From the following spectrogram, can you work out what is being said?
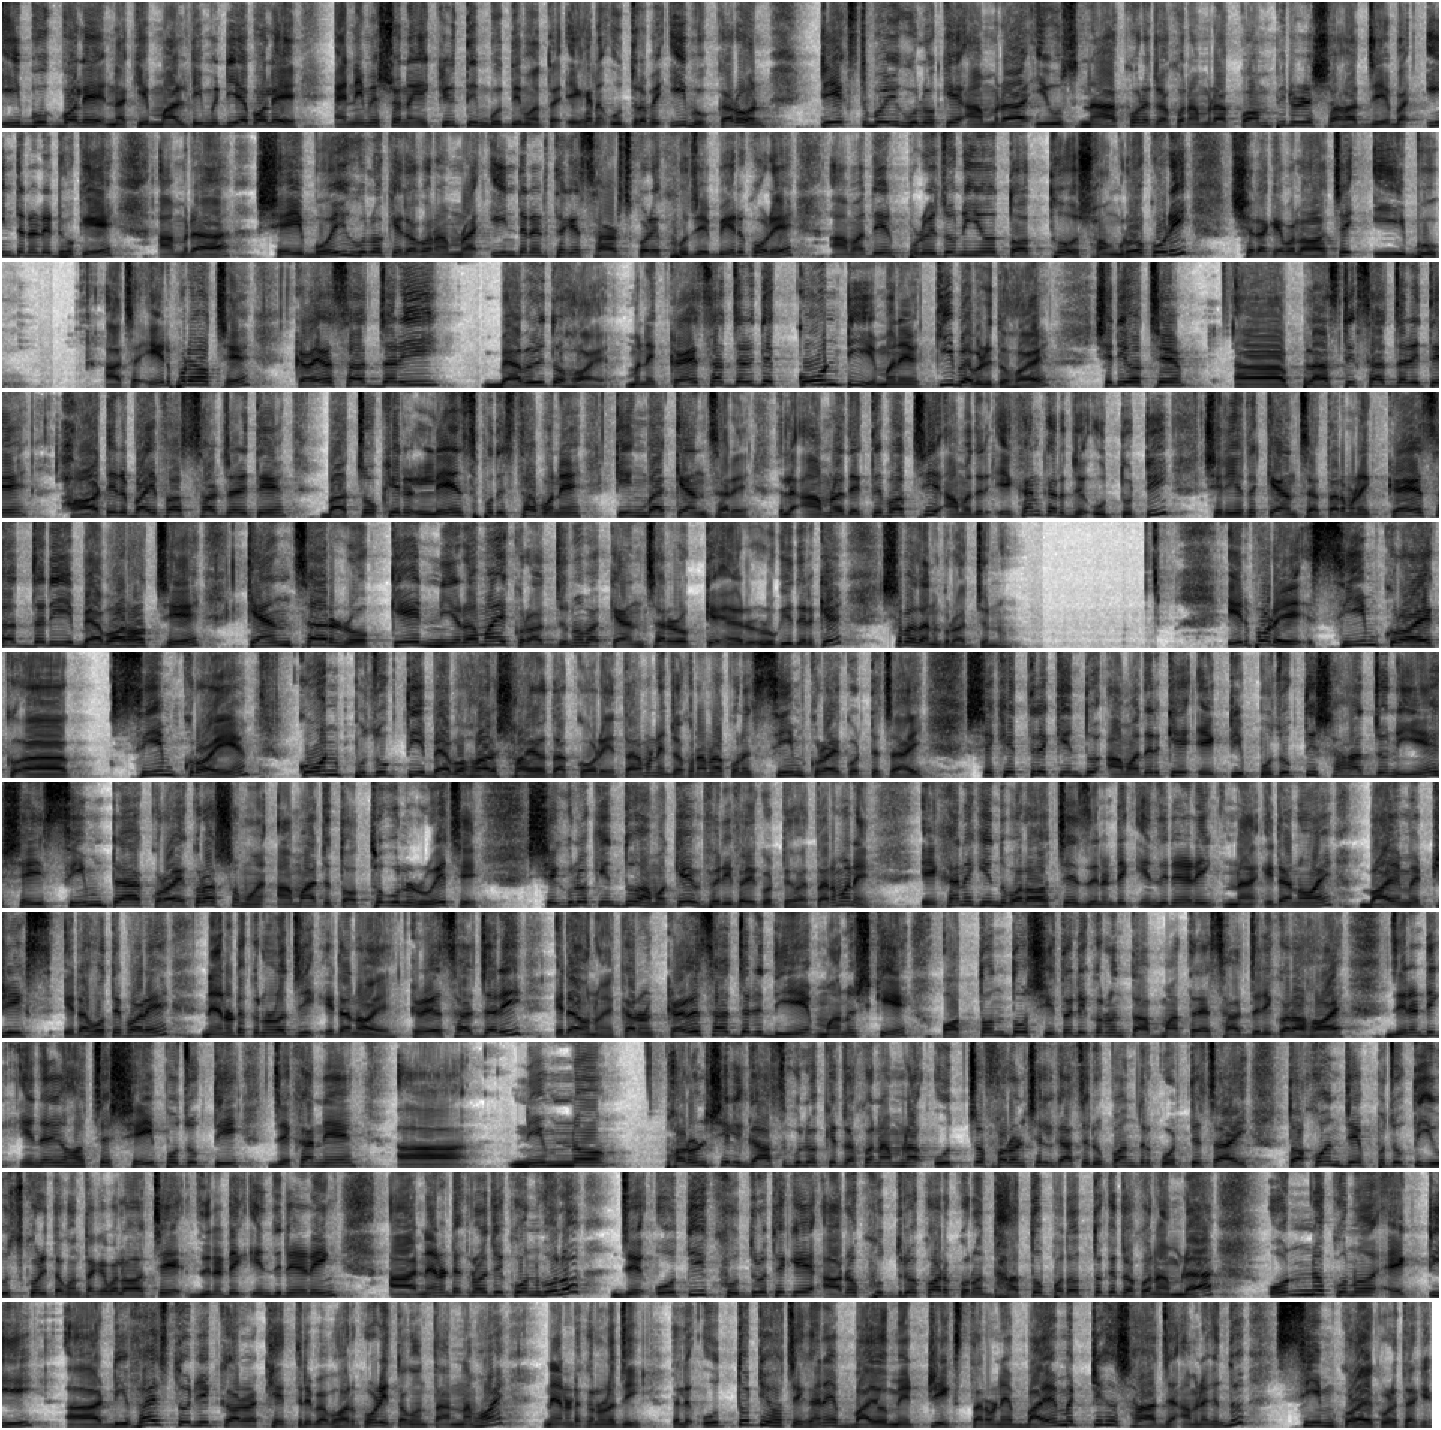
ইবুক বলে নাকি মাল্টিমিডিয়া বলে? অ্যানিমেশন নাকি কৃত্রিম বুদ্ধিমত্তা? এখানে উত্তর হবে ইবুক কারণ টেক্সট বইগুলোকে আমরা ইউজ না করে যখন আমরা কম্পিউটারের সাহায্যে বা ইন্টারনেটে ঢুকে আমরা সেই বইগুলোকে যখন আমরা ইন্টারনেট থেকে সার্চ করে খুঁজে বের করে আমাদের প্রয়োজনীয় তথ্য সংগ্রহ করি, সেটাকে বলা হচ্ছে ই বুক আচ্ছা এরপরে হচ্ছে ক্রায়ো সার্জারি ব্যবহৃত হয়। মানে ক্রায়ো সার্জারিতে কোনটি মানে কি ব্যবহৃত হয়? সেটি হচ্ছে প্লাস্টিক সার্জারিতে হার্টের বাইপাস সার্জারিতে বা চোখের লেন্স প্রতিস্থাপনে কিংবা ক্যান্সারে তাহলে আমরা দেখতে পাচ্ছি আমাদের এখানকার যে উত্তরটি, সেটি হচ্ছে ক্যান্সার তার মানে ক্রায়ো সার্জারি ব্যবহার হচ্ছে ক্যান্সার রোগকে নিরাময় করার জন্য বা ক্যান্সার রোগকে রোগীদেরকে সেবাদান করার জন্য। এরপরে সিম ক্রয় সিম ক্রয়ে কোন প্রযুক্তি ব্যবহার সহায়তা করে? তার মানে যখন আমরা কোনো সিম ক্রয় করতে চাই, সেক্ষেত্রে কিন্তু আমাদেরকে একটি প্রযুক্তির সাহায্য নিয়ে সেই সিমটা ক্রয় করার সময় আমার যে তথ্যগুলো রয়েছে, সেগুলো কিন্তু আমাকে ভেরিফাই করতে হয়। তার মানে এখানে কিন্তু বলা হচ্ছে জেনেটিক ইঞ্জিনিয়ারিং না, এটা নয়। বায়োমেট্রিক্স এটা হতে পারে। ন্যানো টেকনোলজি এটা নয়। ক্রায়ো সার্জারি এটাও নয়। কারণ ক্রায়ো সার্জারি দিয়ে মানুষকে অত্যন্ত শীতলীকরণ তাপমাত্রায় সার্জারি করা হয়। জেনেটিক ইঞ্জিনিয়ারিং হচ্ছে সেই প্রযুক্তি যেখানে নিম্ন ফলনশীল গাছগুলোকে যখন আমরা উচ্চ ফলনশীল গাছে রূপান্তর করতে চাই, তখন যে প্রযুক্তি ইউজ করি তখন তাকে বলা হচ্ছে জেনেটিক ইঞ্জিনিয়ারিং আর ন্যানো টেকনোলজি কোনগুলো? যে অতি ক্ষুদ্র থেকে আরও ক্ষুদ্রকর কোনো ধাতু পদার্থকে যখন আমরা অন্য কোনো একটি ডিভাইস তৈরি করার ক্ষেত্রে ব্যবহার করি, তখন তার নাম হয় ন্যানো টেকনোলজি তাহলে উত্তরটি হচ্ছে এখানে বায়োমেট্রিক্স তার মানে বায়োমেট্রিক্সের সাহায্যে আমরা কিন্তু সিম ক্রয় করে থাকি।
